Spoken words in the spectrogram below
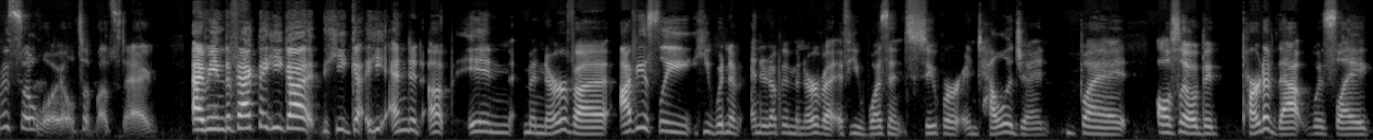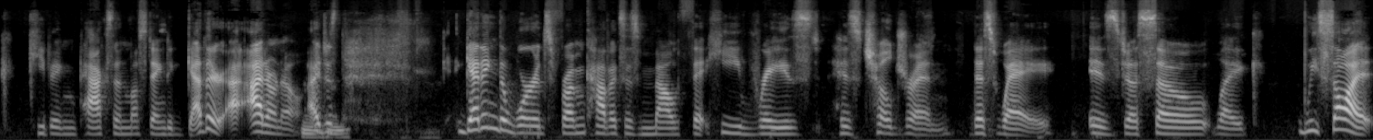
was so loyal to Mustang. I mean, the fact that he got he got he ended up in Minerva. Obviously, he wouldn't have ended up in Minerva if he wasn't super intelligent. But also, a big part of that was like keeping Pax and Mustang together. I, I don't know. I just getting the words from Kavax's mouth that he raised his children this way is just so like we saw it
